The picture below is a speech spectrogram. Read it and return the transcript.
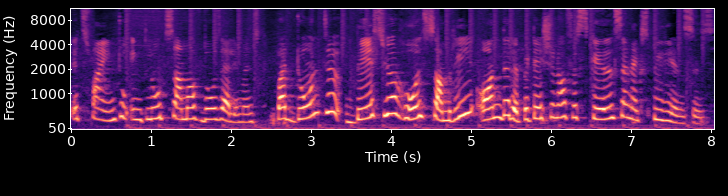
it's fine to include some of those elements but don't base your whole summary on the repetition of skills and experiences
